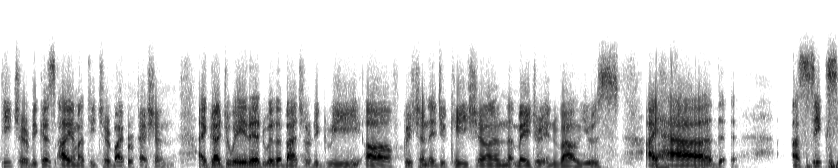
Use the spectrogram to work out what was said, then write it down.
teacher because I am a teacher by profession. I graduated with a bachelor degree of Christian education, major in values. I had a six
